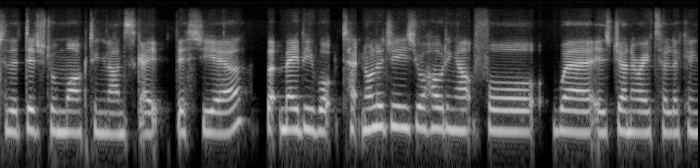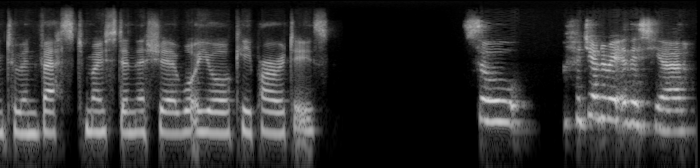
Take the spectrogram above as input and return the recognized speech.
to the digital marketing landscape this year, but maybe what technologies you're holding out for. Where is Generator looking to invest most in this year? What are your key priorities? So, for Generator this year,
